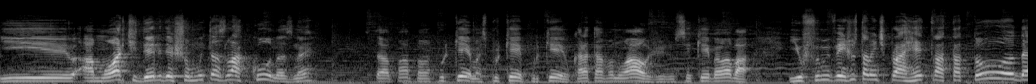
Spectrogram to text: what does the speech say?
e a morte dele deixou muitas lacunas, né? Tá, por quê? Mas por quê? Por quê? O cara tava no auge, não sei o quê. E o filme vem justamente para retratar toda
